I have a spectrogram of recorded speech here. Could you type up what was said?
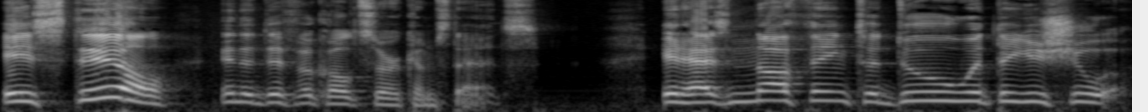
is still in a difficult circumstance, it has nothing to do with the Yeshua.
